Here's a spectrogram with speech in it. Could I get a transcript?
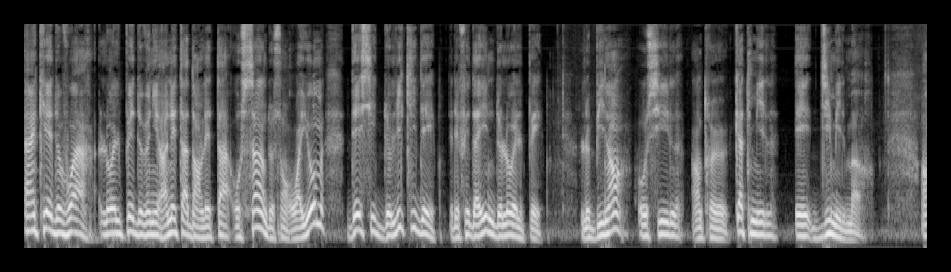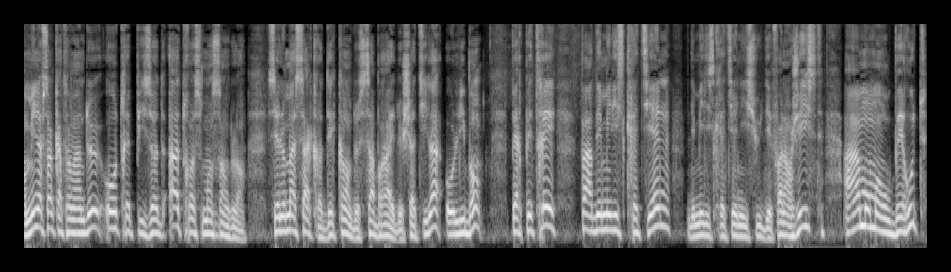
inquiet de voir l'OLP devenir un État dans l'État au sein de son royaume, décide de liquider les fédéines de l'OLP. Le bilan oscille entre 4000 et 10 000 morts. En 1982, autre épisode atrocement sanglant, c'est le massacre des camps de Sabra et de Shatila au Liban, perpétré par des milices chrétiennes, des milices chrétiennes issues des phalangistes, à un moment où Beyrouth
